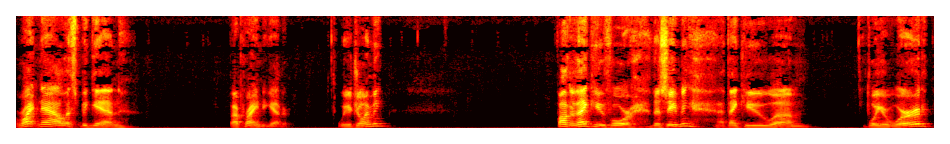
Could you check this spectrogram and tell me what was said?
Right now, let's begin by praying together. Will you join me? Father, thank you for this evening. I thank you um, for your word.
